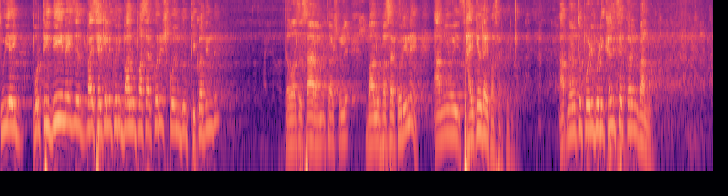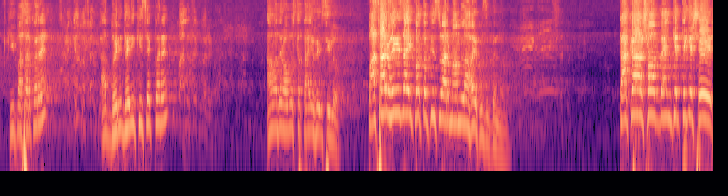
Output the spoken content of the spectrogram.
তুই এই প্রতিদিন এই যে বাইসাইকেলে করি বালু পাচার করিস, কোন দুঃখী? কদিন দে তা বলছে স্যার, আমি তো আসলে বালু পাচার করি না, আমি ওই সাইকেলটাই পাচার করি। আপনারা তো পড়ি পড়ি খালি চেক করেন বালু। কি পাচার করে? আর ধরি ধরি কি চেক করে? আমাদের অবস্থা তাই হয়েছিল। পাচার হয়ে যায়, কত কিছু আর মামলা হয়, হুজুরদের নামে। টাকা সব ব্যাংকের থেকে শেষ।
